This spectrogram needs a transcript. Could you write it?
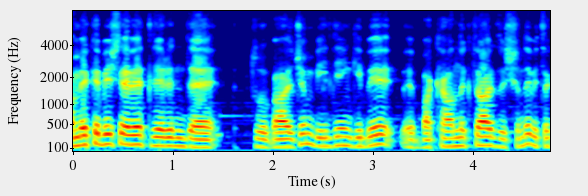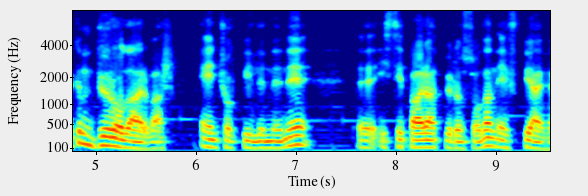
Amerika Birleşik Devletleri'nde Tuğba'cığım bildiğin gibi e, bakanlıklar dışında bir takım bürolar var. En çok bilineni e, istihbarat bürosu olan FBI,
